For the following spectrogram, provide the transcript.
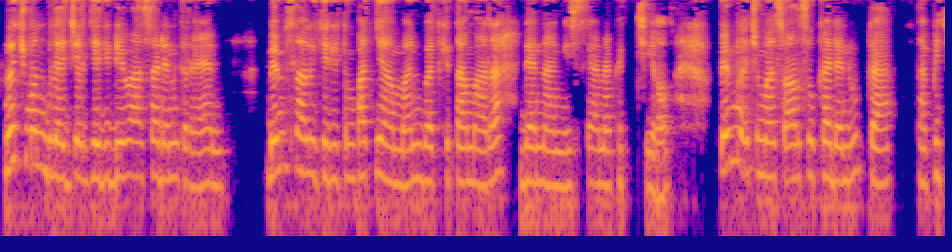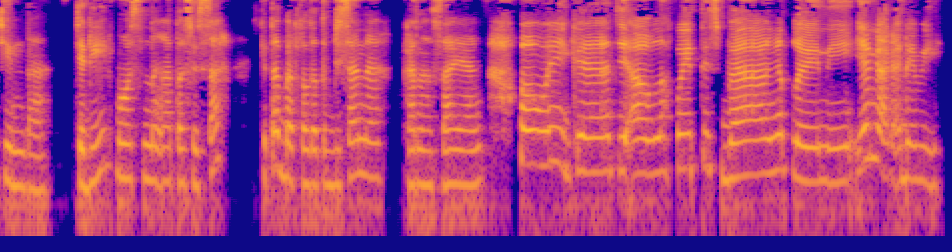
Nggak cuma belajar jadi dewasa dan keren, BEM selalu jadi tempat nyaman buat kita marah dan nangis ke anak kecil. BEM nggak cuma soal suka dan duka, tapi cinta. Jadi mau seneng atau susah, kita bakal tetap di sana karena sayang. Oh my god, ya Allah puitis banget loh ini. Ya nggak Kak Dewi?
